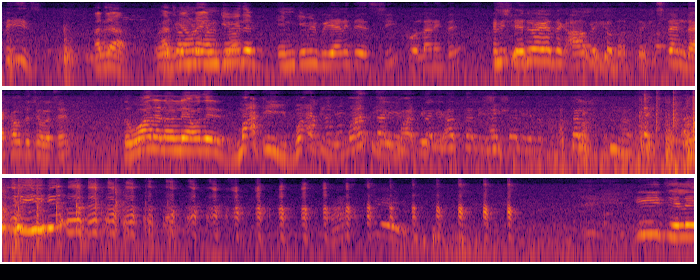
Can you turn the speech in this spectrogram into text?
প্লিজ আচ্ছা আজকে আমরা এমকেবি তে এমকেবি বিরিয়ানিতে এসেছি কল্যাণীতে। শেষ হয়ে গেছে খাওয়া থেকে নেক্সট টাইম দেখা হতে চলেছে। তো ওয়ান অনলি আমাদের মাটি মাটি মাটি মাটি। হাততালি হাততালি হাততালি কি ছেলে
